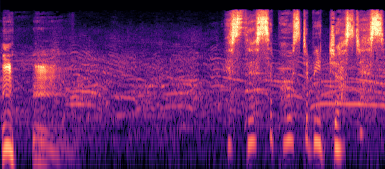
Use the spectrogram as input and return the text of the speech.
Is this supposed to be justice?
